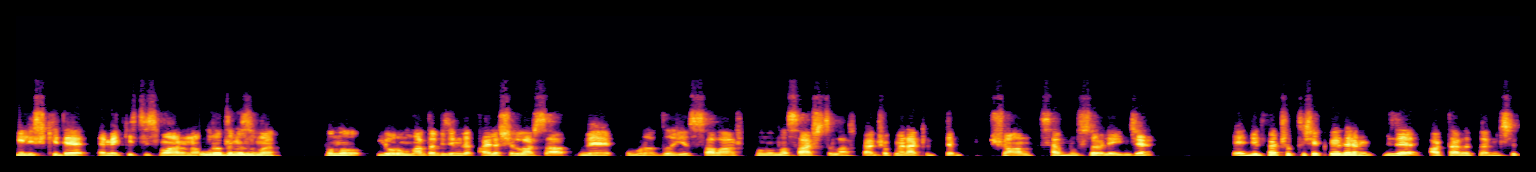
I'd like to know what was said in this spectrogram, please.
ilişkide emek istismarına uğradınız mı? Bunu yorumlarda bizimle paylaşırlarsa ve uğradıysalar bunu nasıl aştılar? Ben çok merak ettim şu an sen bunu söyleyince. E, Nilüfer çok teşekkür ederim bize aktardıkların için.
